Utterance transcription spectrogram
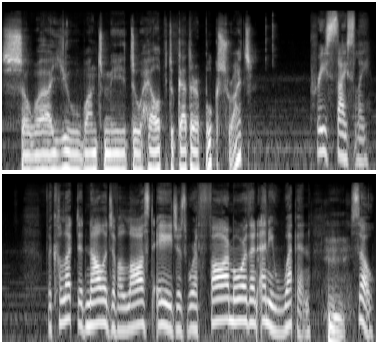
So, uh, you want me to help to gather books, right? Precisely. The collected knowledge of a lost age is worth far more than any weapon. Hmm. So,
